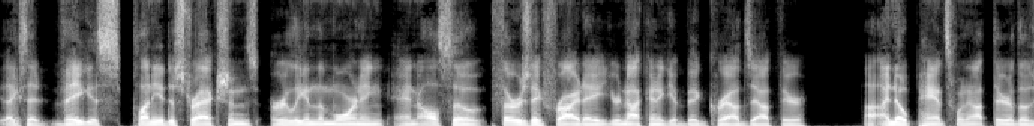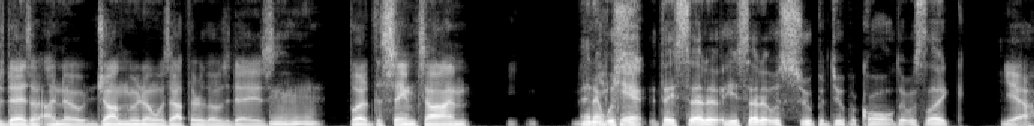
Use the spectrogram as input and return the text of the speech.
like I said, Vegas, plenty of distractions early in the morning, and also Thursday, Friday, you're not going to get big crowds out there. Uh, I know Pants went out there those days. I I know John Muno was out there those days, hmm but at the same time, And it was, can't. they said it, he said it was super duper cold. It was like Yeah,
